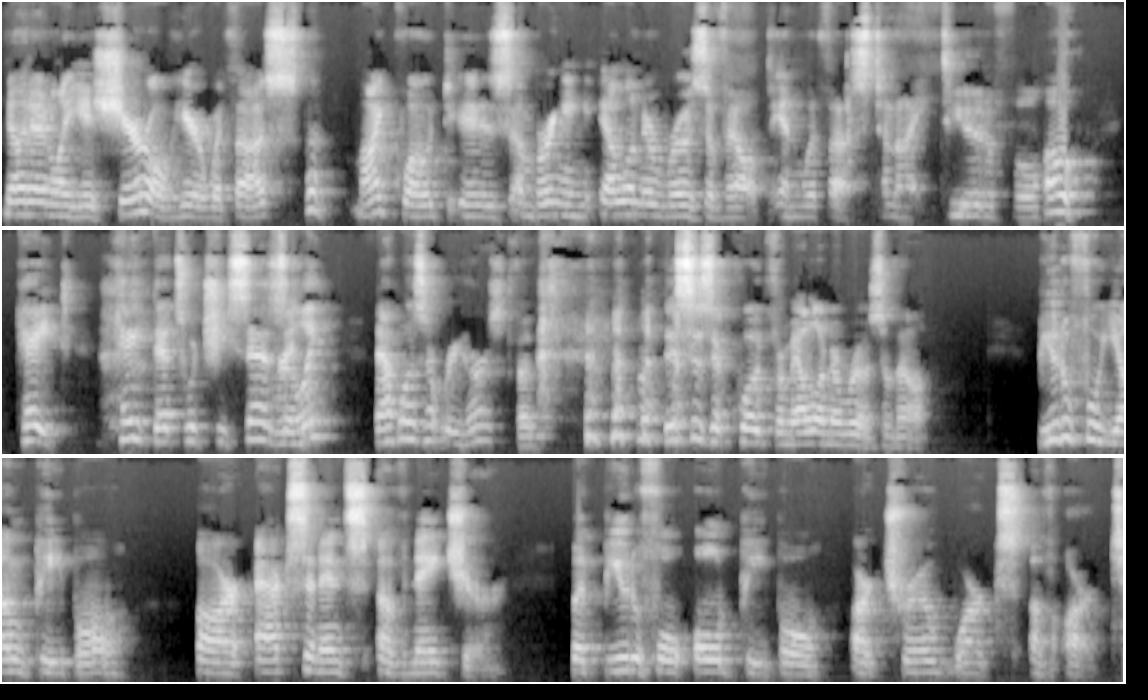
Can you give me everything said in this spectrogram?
Not only is Cheryl here with us, but my quote is I'm bringing Eleanor Roosevelt in with us tonight. Beautiful. Oh, Kate. Kate, that's what she says. Really? That wasn't rehearsed, folks. this is a quote from Eleanor Roosevelt. Beautiful young people are accidents of nature, but beautiful old people are true works of art.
